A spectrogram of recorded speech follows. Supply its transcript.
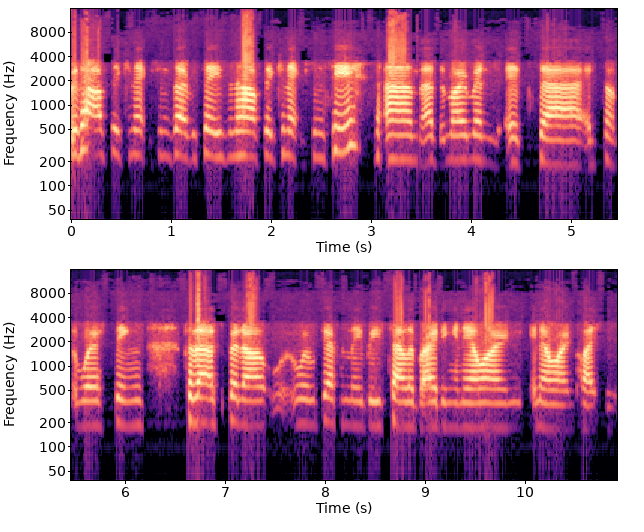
with half their connections overseas and half their connections here, um, at the moment it's uh, it's not the worst thing for us, but uh, we'll definitely be celebrating in our own in our own places.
